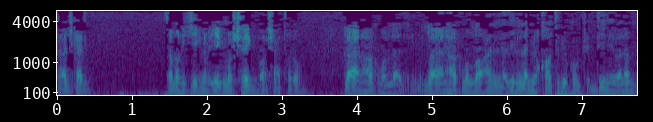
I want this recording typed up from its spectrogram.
توجه کردید زمانی که یک مشرک باشد رو. لا ينهاكم الله لا ينهاكم الله عن الذين لم يقاتلوكم في الدين ولم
